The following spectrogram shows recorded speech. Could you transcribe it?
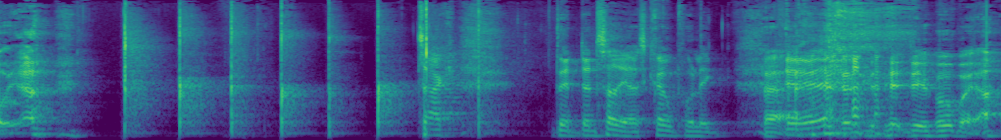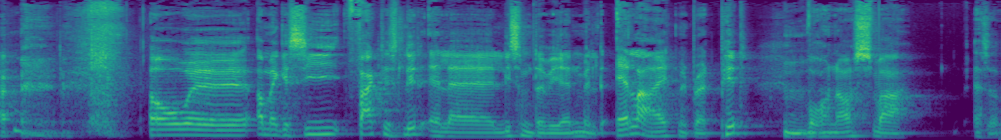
oh, ja. Tak. Den, den sad jeg og skrev på længe. Ja, det, det håber jeg. Og, øh, og man kan sige, faktisk lidt ala, ligesom da vi anmeldte Allied med Brad Pitt, mm. hvor han også var altså,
